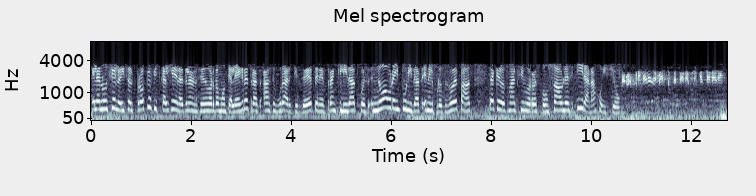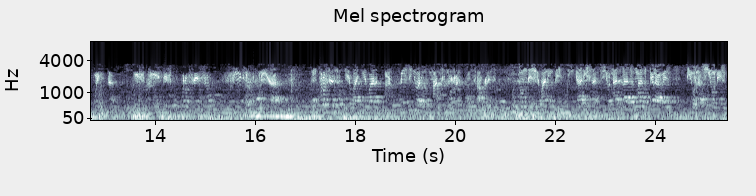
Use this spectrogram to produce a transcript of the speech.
El anuncio lo hizo el propio fiscal general de la Nación, Eduardo Montealegre, tras asegurar que se debe tener tranquilidad, pues no habrá impunidad en el proceso de paz, ya que los máximos responsables irán a juicio. Pero el primer elemento que tenemos que tener en cuenta es que este es un proceso sin impunidad, un proceso que va a llevar a juicio a los máximos responsables, donde se van a investigar y sancionar las más graves violaciones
